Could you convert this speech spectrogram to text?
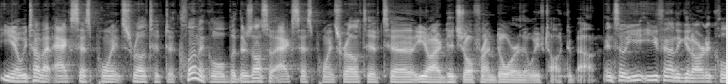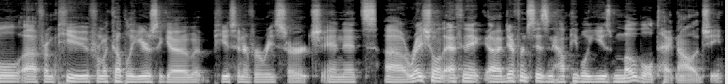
you know, we talk about access points relative to clinical, but there's also access points relative to, you know, our digital front door that we've talked about. And so you, you found a good article uh, from Pew from a couple of years ago, but Pew Center for Research, and it's uh, racial and ethnic uh, differences in how people use mobile technology.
